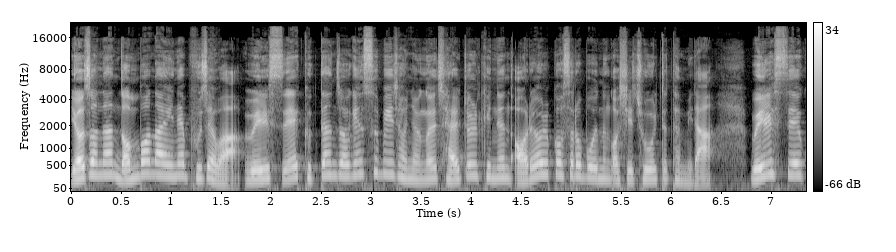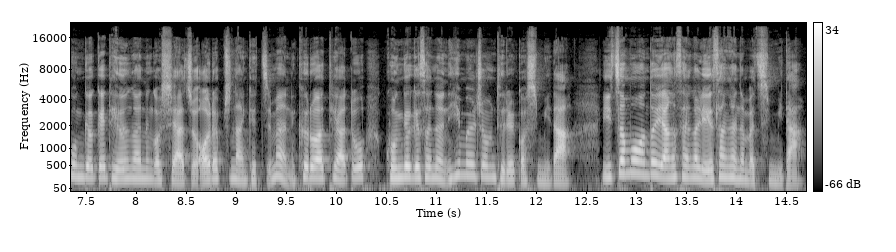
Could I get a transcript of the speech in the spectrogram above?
여전한 넘버 9의 부재와 웨일스의 극단적인 수비 전형을 잘 뚫기는 어려울 것으로 보이는 것이 좋을 듯합니다. 웨일스의 공격에 대응하는 것이 아주 어렵진 않겠지만 크로아티아도 공격에서는 힘을 좀 들일 것입니다. 2.5 언더 양상을 예상하는 마치입니다.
